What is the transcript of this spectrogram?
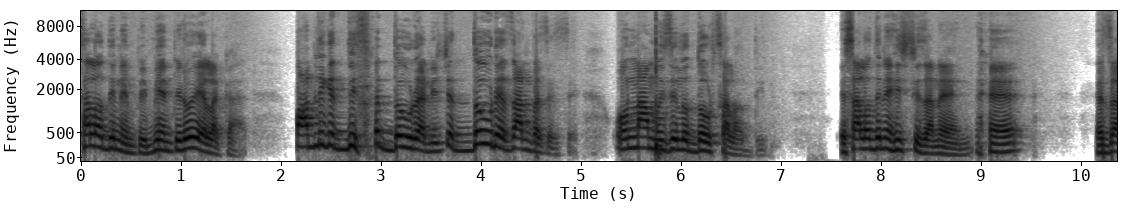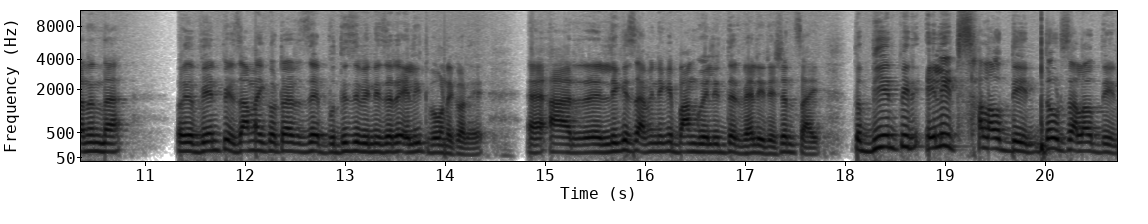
সালাউদ্দিন এমপি, বিএনপির ওই এলাকায়। পাবলিকের দিছে দৌড়ানি, সে দৌড়ে যান বাঁচেছে ওর নাম হয়েছিল দৌড় সালাউদ্দিন। এ সালাউদ্দিনের হিস্ট্রি জানেন? হ্যাঁ জানেন না? ওই বিএনপির জামাই কোটার যে বুদ্ধিজীবী নিজের এলিট মনে করে আর লিখেছে আমি নাকি বাঙ্গু এলিটদের ভ্যালিডেশন চাই। তো বিএনপির এলিট সালাউদ্দিন, দৌড় সালাউদ্দিন,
